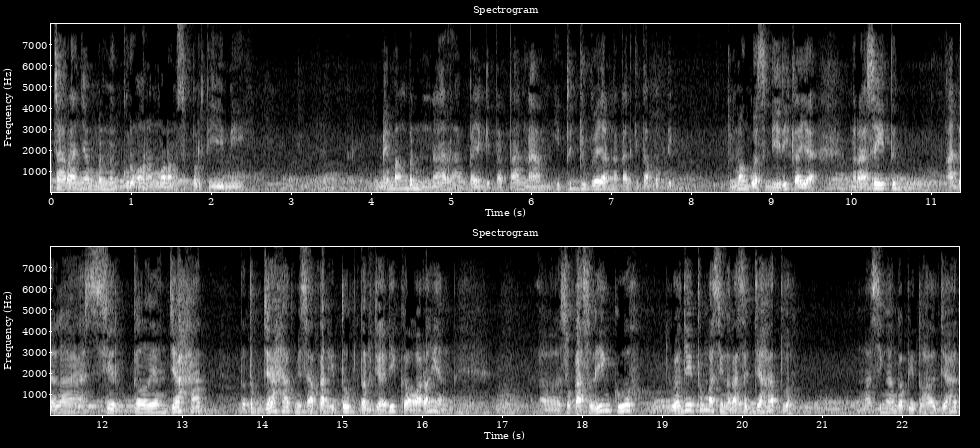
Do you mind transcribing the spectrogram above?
caranya menegur orang-orang seperti ini? Memang benar apa yang kita tanam itu juga yang akan kita petik. Cuma gue sendiri kayak ngerasa itu adalah circle yang jahat tetap jahat. Misalkan itu terjadi ke orang yang uh, suka selingkuh gue aja itu masih ngerasa jahat loh. Masih nganggap itu hal jahat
